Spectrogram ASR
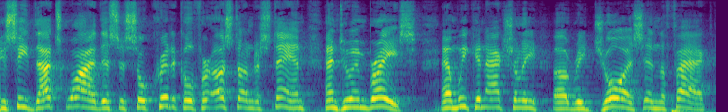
You see, that's why this is so critical for us to understand and to embrace. And we can actually uh, rejoice in the fact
